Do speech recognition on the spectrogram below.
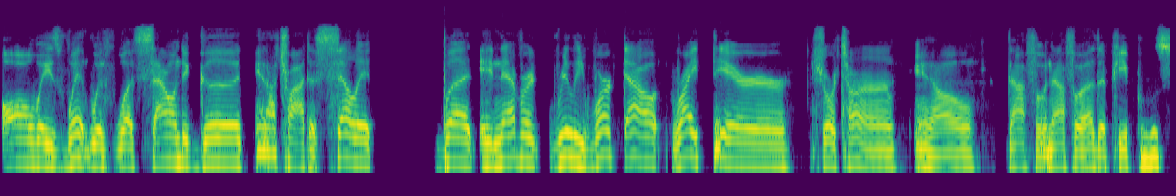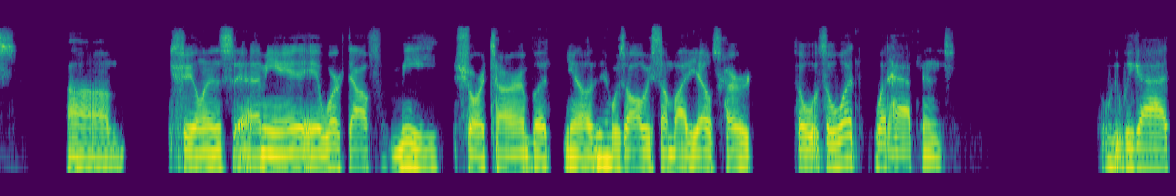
always went with what sounded good, and I tried to sell it, but it never really worked out right there short term, you know, not for not for other people's um, feelings. I mean, it, it worked out for me short term, but you know, there was always somebody else hurt. So so what what happens? We, we got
